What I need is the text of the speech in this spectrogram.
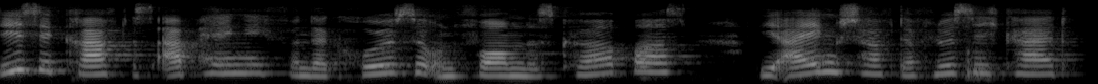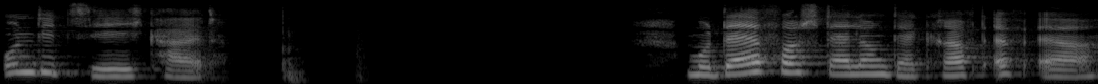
Diese Kraft ist abhängig von der Größe und Form des Körpers, die Eigenschaft der Flüssigkeit und die Zähigkeit. Modellvorstellung der Kraft Fr.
